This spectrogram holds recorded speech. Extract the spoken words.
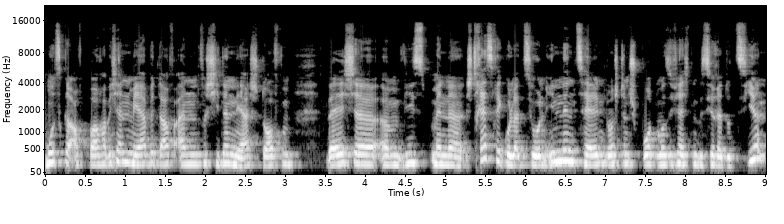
Muskelaufbau, habe ich einen Mehrbedarf an verschiedenen Nährstoffen, welche, ähm, wie ist meine Stressregulation in den Zellen durch den Sport, muss ich vielleicht ein bisschen reduzieren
